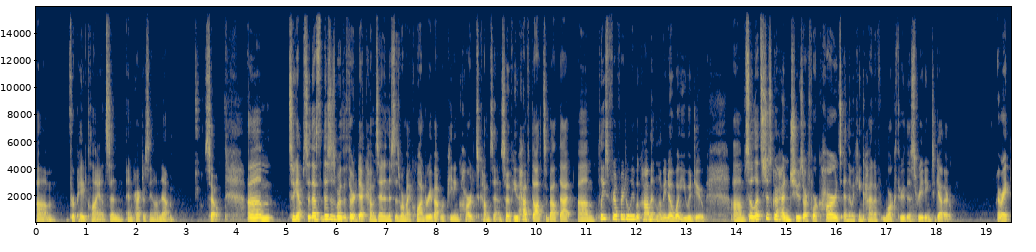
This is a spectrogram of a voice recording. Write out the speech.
um, for paid clients and, and practicing on them. So, um, so yeah, so that's this is where the third deck comes in, and this is where my quandary about repeating cards comes in. So if you have thoughts about that, um, please feel free to leave a comment. Let me know what you would do. Um, so let's just go ahead and choose our four cards, and then we can kind of walk through this reading together. All right,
